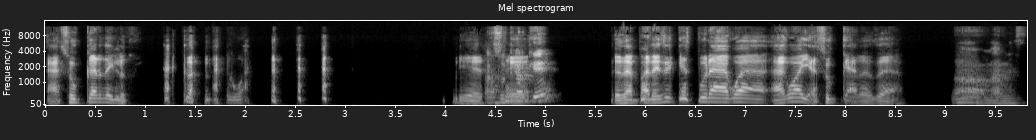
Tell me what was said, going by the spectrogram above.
a azúcar de ilu- con agua. Y ¿Azúcar este, qué? o sea, parece que es pura agua, agua y azúcar. O sea, No mames.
